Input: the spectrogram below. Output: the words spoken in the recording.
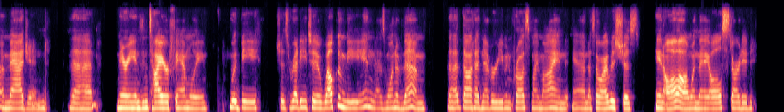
imagined that Marion's entire family would be just ready to welcome me in as one of them. That thought had never even crossed my mind. And so I was just in awe when they all started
